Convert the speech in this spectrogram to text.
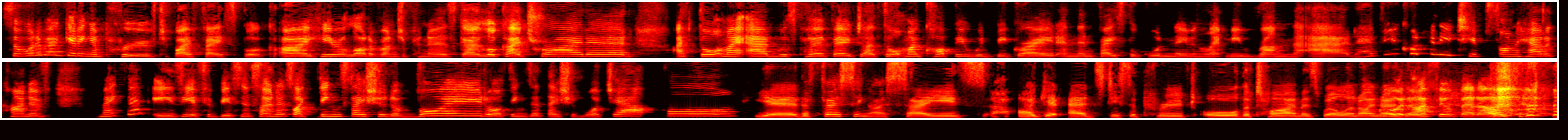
So, what about getting approved by Facebook? I hear a lot of entrepreneurs go, Look, I tried it. I thought my ad was perfect. I thought my copy would be great. And then Facebook wouldn't even let me run the ad. Have you got any tips on how to kind of make that easier for business owners, like things they should avoid or things that they should watch out for? Yeah. The first thing I say is I get ads disapproved all the time as well. And I know Good. That- I feel better.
